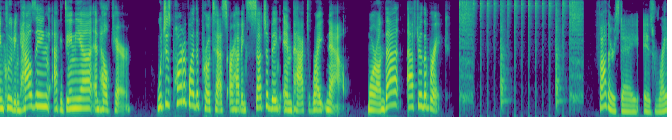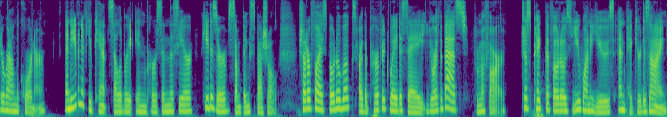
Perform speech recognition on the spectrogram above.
including housing, academia, and healthcare, which is part of why the protests are having such a big impact right now. More on that after the break. Father's Day is right around the corner. And even if you can't celebrate in person this year, he deserves something special. Shutterfly's photo books are the perfect way to say you're the best from afar. Just pick the photos you want to use and pick your design,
